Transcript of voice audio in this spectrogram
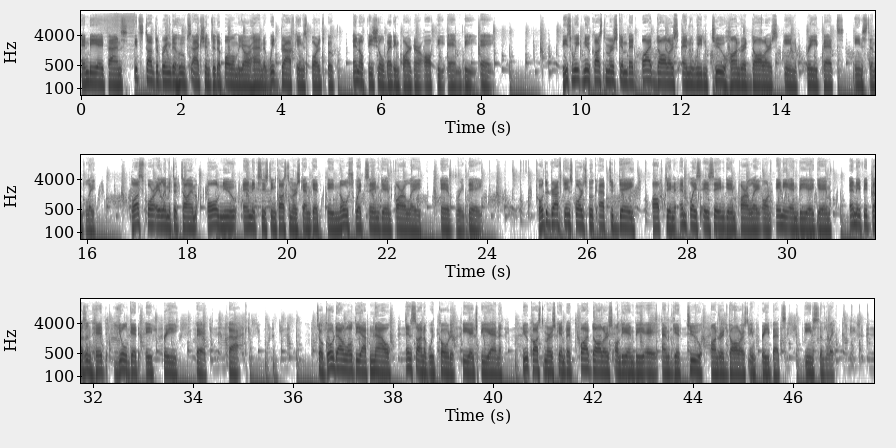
NBA fans, it's time to bring the hoops action to the palm of your hand with DraftKings Sportsbook, an official betting partner of the NBA. This week, new customers can bet $5 and win $200 in free bets instantly. Plus, for a limited time, all new and existing customers can get a no sweat same game parlay every day. Go to DraftKings Sportsbook app today, opt in, and place a same game parlay on any NBA game. And if it doesn't hit, you'll get a free bet back. So go download the app now and sign up with code THPN. New customers can bet $5 on the NBA and get $200 in free bets instantly.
